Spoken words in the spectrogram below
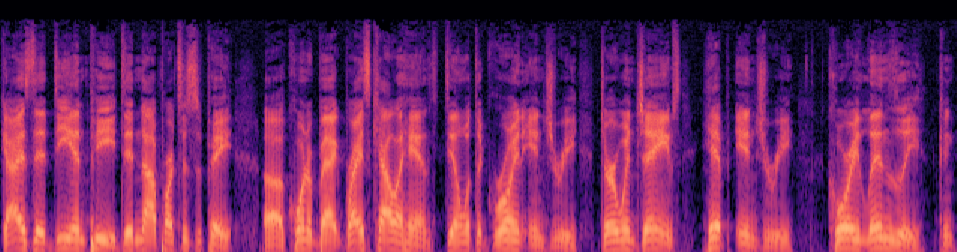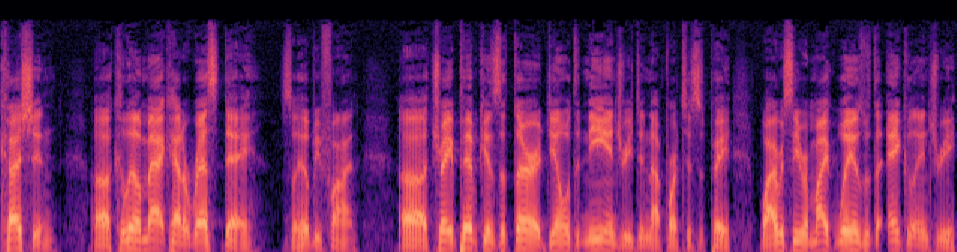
Guys that DNP did not participate. Uh, cornerback Bryce Callahan dealing with the groin injury. Derwin James, hip injury. Corey Linsley, concussion. Uh, Khalil Mack had a rest day, so he'll be fine. Uh, Trey Pipkins III dealing with the knee injury did not participate. Wide receiver Mike Williams with the ankle injury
